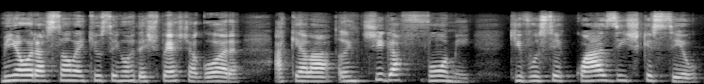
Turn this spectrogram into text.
Minha oração é que o Senhor desperte agora aquela antiga fome que você quase esqueceu.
